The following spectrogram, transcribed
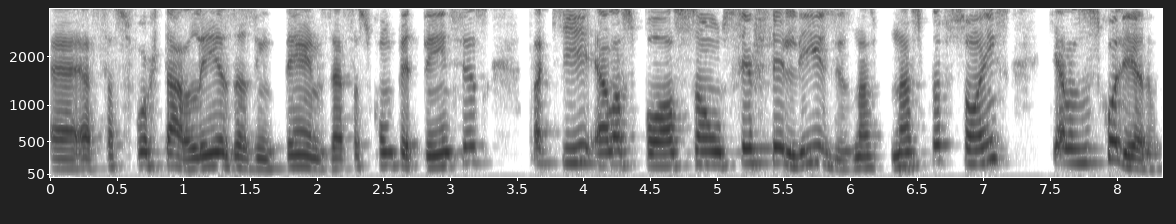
é, essas fortalezas internas, essas competências, para que elas possam ser felizes nas, nas profissões que elas escolheram.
